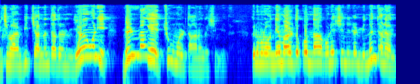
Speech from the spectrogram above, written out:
그렇지만 믿지 않는 자들은 영원히 멸망의 죽음을 당하는 것입니다. 그러므로 내 말을 듣고 나 보내신 이를 믿는 자는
